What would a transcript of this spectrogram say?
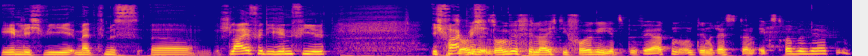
ähnlich wie Matt Smiths äh, Schleife, die hinfiel. Ich frage Sollen mich, sollen wir vielleicht die Folge jetzt bewerten und den Rest dann extra bewerten?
